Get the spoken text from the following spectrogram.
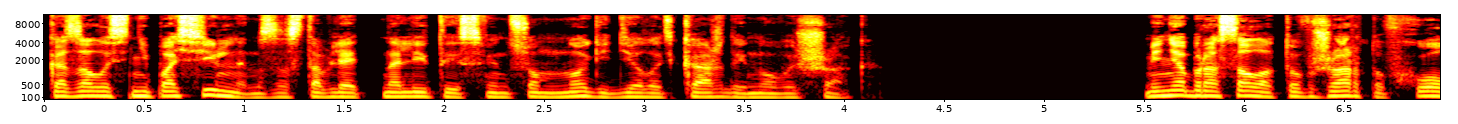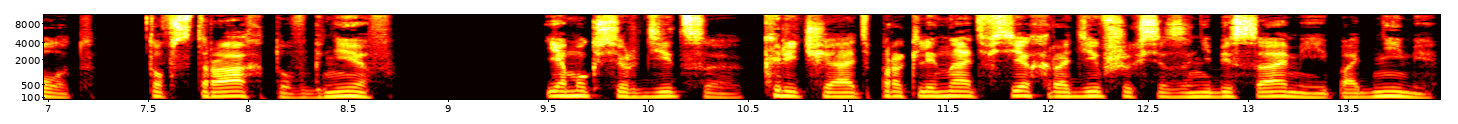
Казалось непосильным заставлять налитые свинцом ноги делать каждый новый шаг. Меня бросало то в жар, то в холод, то в страх, то в гнев. Я мог сердиться, кричать, проклинать всех родившихся за небесами и под ними,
